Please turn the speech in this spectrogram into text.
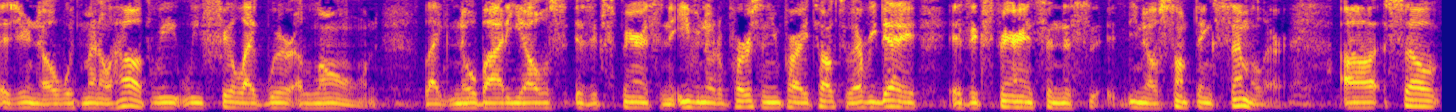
as you know, with mental health, we, we feel like we're alone. Like nobody else is experiencing it, even though the person you probably talk to every day is experiencing this, you know, something similar. Uh, so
